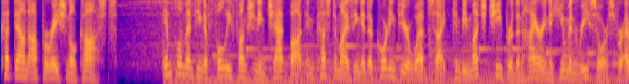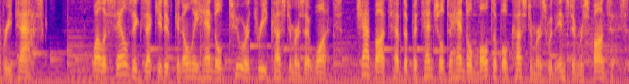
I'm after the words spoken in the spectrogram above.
Cut down operational costs. Implementing a fully functioning chatbot and customizing it according to your website can be much cheaper than hiring a human resource for every task. While a sales executive can only handle two or three customers at once, chatbots have the potential to handle multiple customers with instant responses.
